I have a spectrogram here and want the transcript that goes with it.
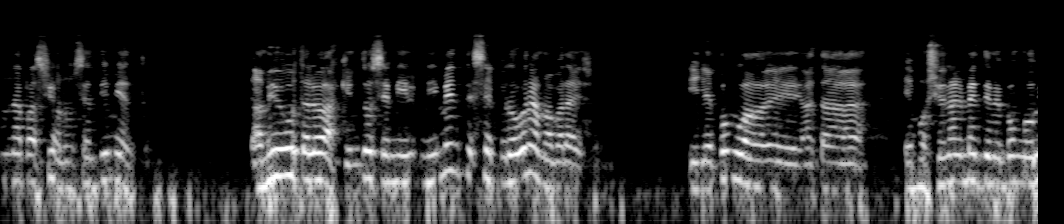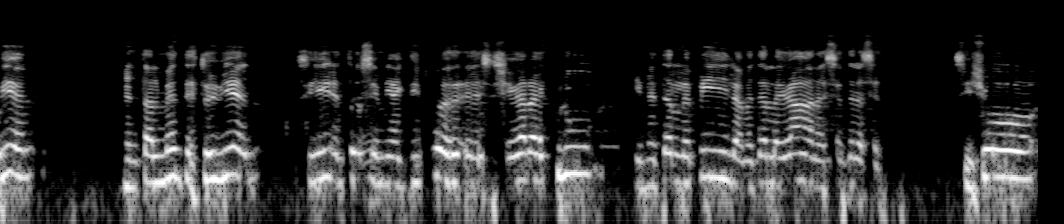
una pasión, un sentimiento, a mí me gusta el básquet, entonces mi, mi mente se programa para eso. Y le pongo eh, hasta emocionalmente me pongo bien, mentalmente estoy bien, ¿sí? Entonces mi actitud es, es llegar al club y meterle pila, meterle ganas, etcétera, etcétera. Si yo,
